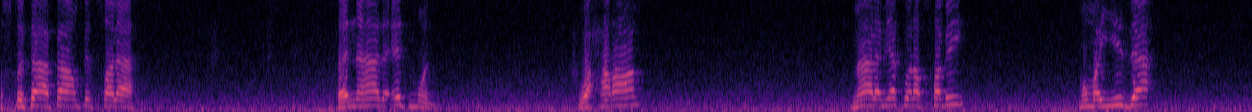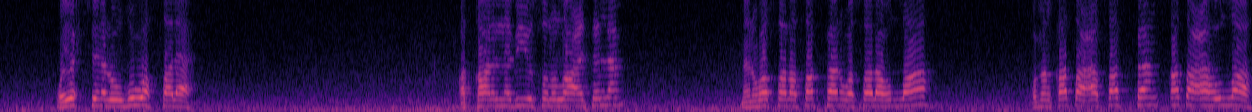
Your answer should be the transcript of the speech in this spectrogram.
اصطفافهم في الصلاة. فإن هذا إثم وحرام ما لم يكن الصبي مميزا ويحسن الوضوء والصلاة. قد قال النبي صلى الله عليه وسلم من وصل صفا وصله الله ومن قطع صفا قطعه الله.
